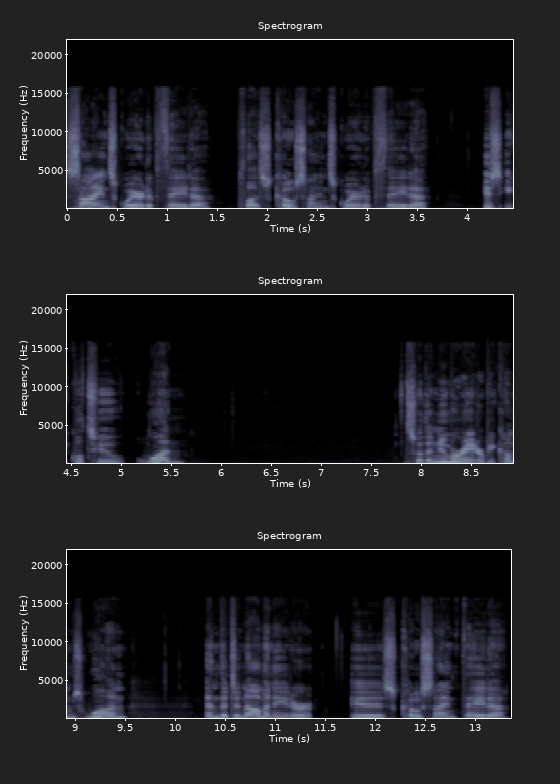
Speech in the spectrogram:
sine squared of theta plus cosine squared of theta is equal to 1. So the numerator becomes 1 and the denominator is cosine theta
